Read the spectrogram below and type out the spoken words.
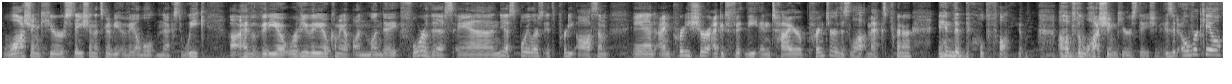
wash and cure station that's going to be available next week. Uh, I have a video, review video coming up on Monday for this, and yeah, spoilers, it's pretty awesome, and I'm pretty sure I could fit the entire printer, this Lotmaxx printer, in the build volume of the wash and cure station. Is it overkill?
